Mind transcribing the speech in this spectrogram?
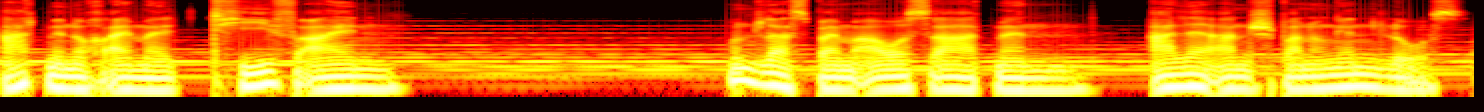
Atme noch einmal tief ein und lass beim Ausatmen alle Anspannungen los.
